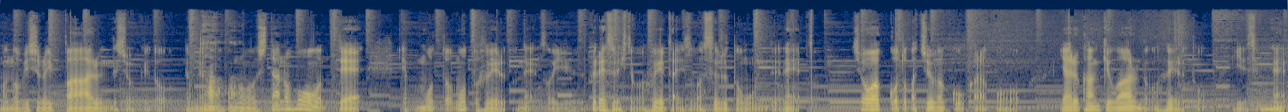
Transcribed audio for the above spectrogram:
まあ、伸びしろいっぱいあるんでしょうけど、でもやっぱこの下の方って、やっぱもっともっと増えるとね、そういうプレイする人が増えたりとかすると思うんでね、小学校とか中学校からこう、やる環境があるのが増えるといいですよね。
